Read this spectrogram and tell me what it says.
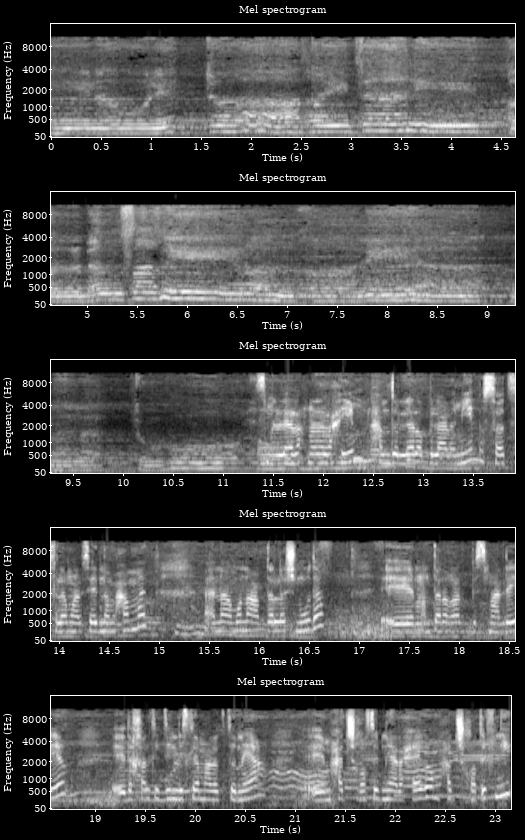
حين ولدت أعطيتني قلبا صغيرا خاليا بسم الله الرحمن الرحيم. الحمد لله رب العالمين. والصلاة والسلام على سيدنا محمد. أنا منى عبد الله شنودة إيه، منطقة غرب إسماعيلية. إيه، دخلت الدين الإسلام على اقتناع. إيه، محدش غاصبني على حاجة ومحدش خاطفني.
